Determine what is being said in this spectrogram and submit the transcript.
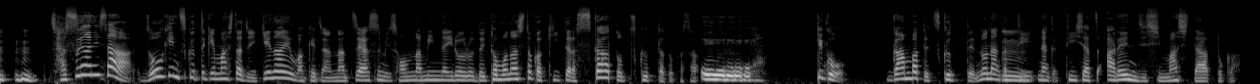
さすがにさ雑巾作ってきましたじゃいけないわけじゃん夏休み。そんなみんないろいろで友達とか聞いたらスカート作ったとかさ。結構頑張って作ってんのなんか T,、うん。なんか T シャツアレンジしましたとか。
